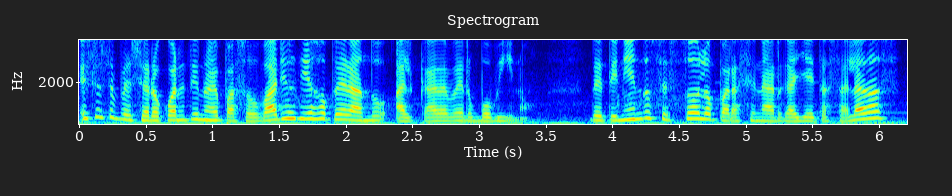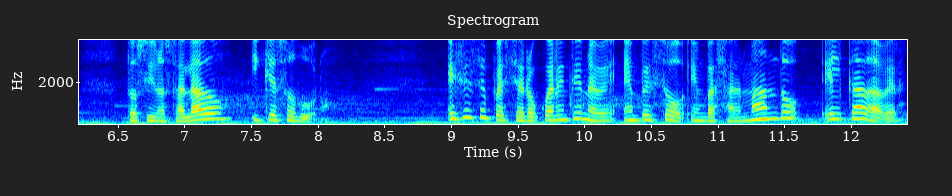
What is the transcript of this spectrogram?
SCP-049 pasó varios días operando al cadáver bovino, deteniéndose solo para cenar galletas saladas, tocino salado y queso duro. SCP-049 empezó embalsamando el cadáver,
